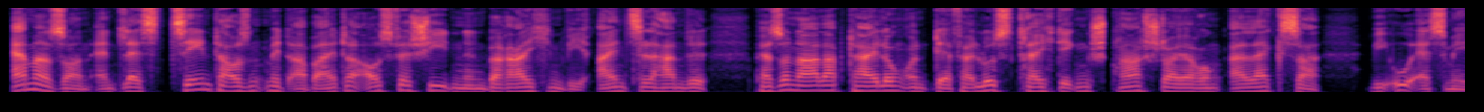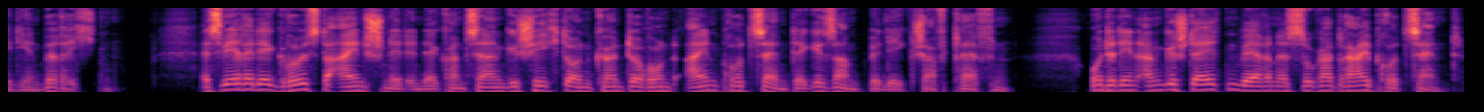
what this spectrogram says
Amazon entlässt 10.000 Mitarbeiter aus verschiedenen Bereichen wie Einzelhandel, Personalabteilung und der verlustträchtigen Sprachsteuerung Alexa, wie US-Medien berichten. Es wäre der größte Einschnitt in der Konzerngeschichte und könnte rund ein Prozent der Gesamtbelegschaft treffen. Unter den Angestellten wären es sogar drei Prozent.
